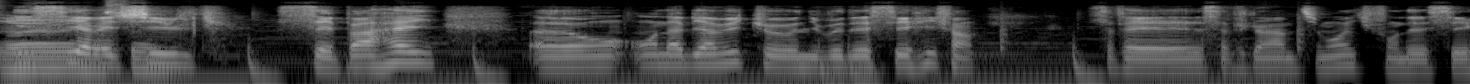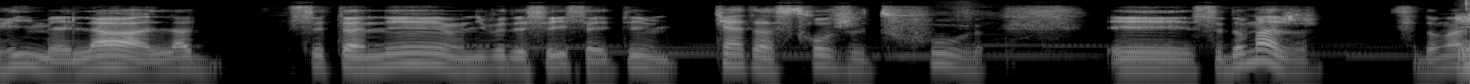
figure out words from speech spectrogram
Ouais, Ici, avec. Shulk, c'est pareil. On, on a bien vu qu'au niveau des séries, enfin, ça fait, ça fait quand même un petit moment qu'ils font des séries, mais là, là, cette année, au niveau des séries, ça a été une catastrophe, je trouve. Et c'est dommage. C'est dommage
